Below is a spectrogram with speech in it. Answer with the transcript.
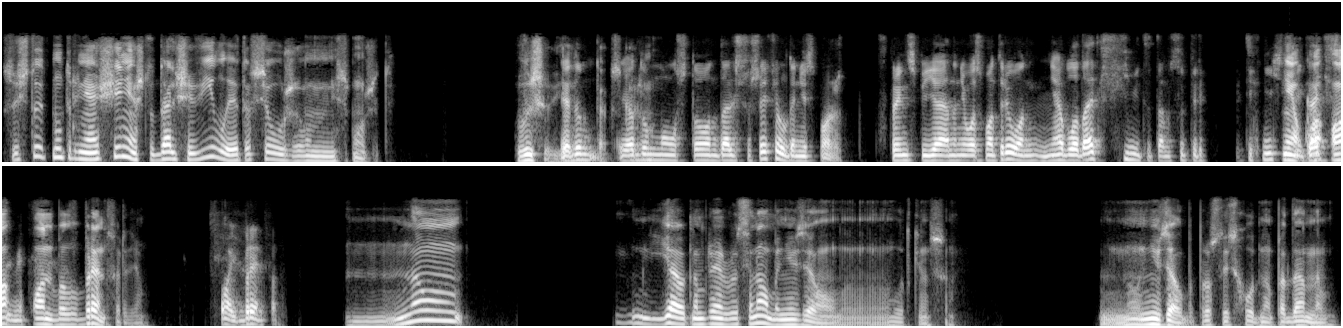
Существует внутреннее ощущение, что дальше Виллы это все уже он не сможет. Выше Виллы, я, дум, так я думал, что он дальше Шеффилда не сможет. В принципе, я на него смотрю, он не обладает какими-то там супер техническими не, качествами. Он, он был в Брентфорде. Ой, Брентфорд. Ну, я вот, например, в Арсенал бы не взял Уоткинса. Ну, не взял бы, просто исходно по данным,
